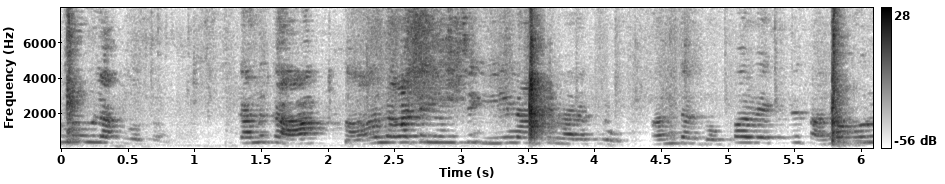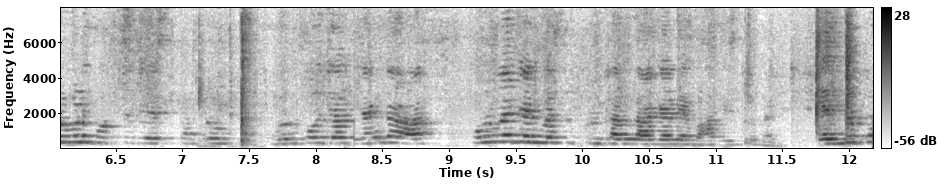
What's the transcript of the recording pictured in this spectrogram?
గురువుల కోసం. కనుక ఆనాటి నుంచి ఈనాటి వరకు అంత గొప్ప వ్యక్తి తన గురువును గుర్తు చేసుకుంటూ గురు పూజ విధంగా పూర్వజన్మ సుకృతం లాగానే భావిస్తున్నారు ఎందుకు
